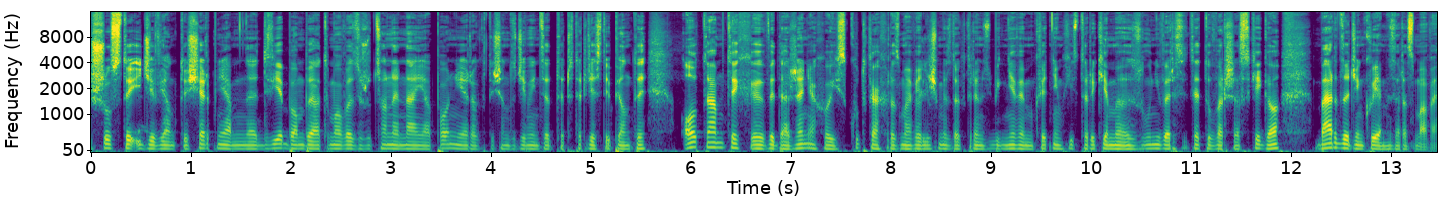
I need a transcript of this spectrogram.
6 i 9 sierpnia dwie bomby atomowe zrzucone na Japonię, rok 1945. O tamtych wydarzeniach, o ich skutkach rozmawialiśmy z doktorem Zbigniewem Kwietniem, historykiem z Uniwersytetu Warszawskiego. Bardzo dziękujemy za rozmowę.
